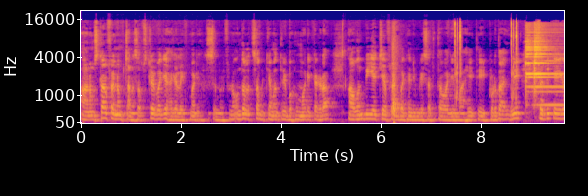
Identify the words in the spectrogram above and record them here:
ಆ, ನಮಸ್ಕಾರ ಫ್ರೆಂಡ್ ನಮ್ಮ ಚಾನಲ್ ಸಬ್ಸ್ಕ್ರೈಬ್ ಆಗಿ ಹಾಗೆ ಲೈಕ್ ಮಾಡಿ. ಸರ್ ಫ್ರೆಂಡ್ ಒಂದು ಲಕ್ಷ ಮುಖ್ಯಮಂತ್ರಿ ಬಹುಮಾಡಿ ಕನ್ನಡ ಆ one B H F flat ಬಗ್ಗೆ ನಿಮಗೆ ಸತತವಾಗಿ ಮಾಹಿತಿ ಕೊಡ್ತಾ ಇದ್ದೀನಿ. ಸದ್ಯಕ್ಕೆ ಈಗ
